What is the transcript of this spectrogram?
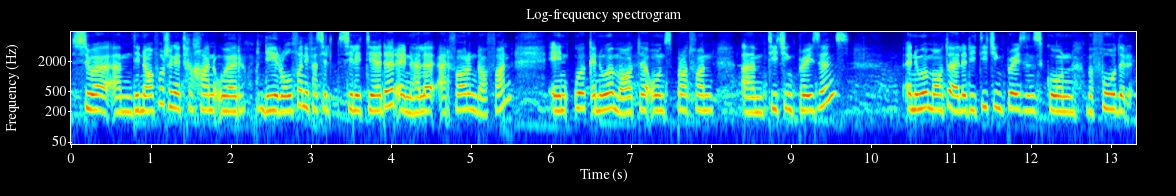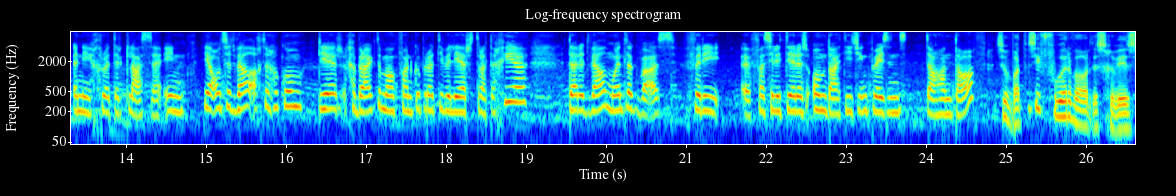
So um die navorsing het gegaan oor die rol van die fasiliteerder en hulle ervaring daarvan en ook in hoe mate ons praat van um teaching presence en hoe mate hulle die teaching presence kon bevorder in die groter klasse en ja ons het wel agtergekom deur gebruik te maak van koöperatiewe leerstrategieë dat dit wel moontlik was vir die uh, fasiliteerders om daai teaching presence te handhaaf. So wat was die voorwaardes gewees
